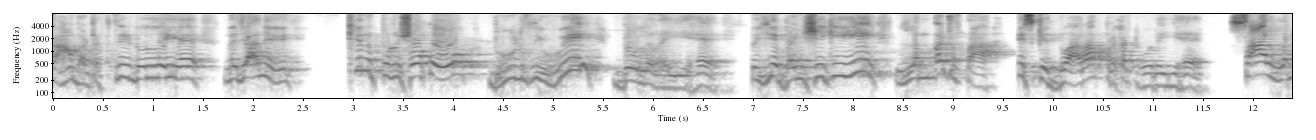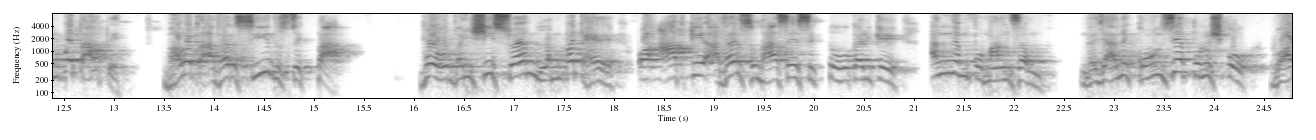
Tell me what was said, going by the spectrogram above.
कहाँ भटकती डोल रही है? न जाने किन पुरुषों को ढूंढती हुई डोल रही है। तो ये वंशी की ही लंबटता इसके द्वारा प्रकट हो रही है। सा लंबटा पे भवत अधर सीध सिकता। वो वंशी स्वयं लंबट है और आपके अधर सुधा से सिक्त होकर के अन्यम पुमांसम न जाने कौन से पुरुष को वह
